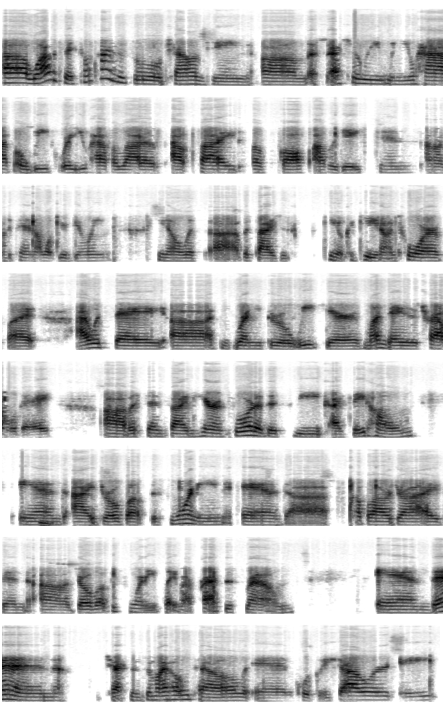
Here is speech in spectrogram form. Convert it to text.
Uh, well, I would say sometimes it's a little challenging, um, especially when you have a week where you have a lot of outside of golf obligations, um, depending on what you're doing, you know, with uh, besides just you know competing on tour. But I would say uh, I can run you through a week here. Monday is a travel day. Uh, but since I'm here in Florida this week, I stayed home and I drove up this morning and uh, a couple hour drive and uh, drove up this morning, played my practice rounds, and then checked into my hotel and quickly showered, ate,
